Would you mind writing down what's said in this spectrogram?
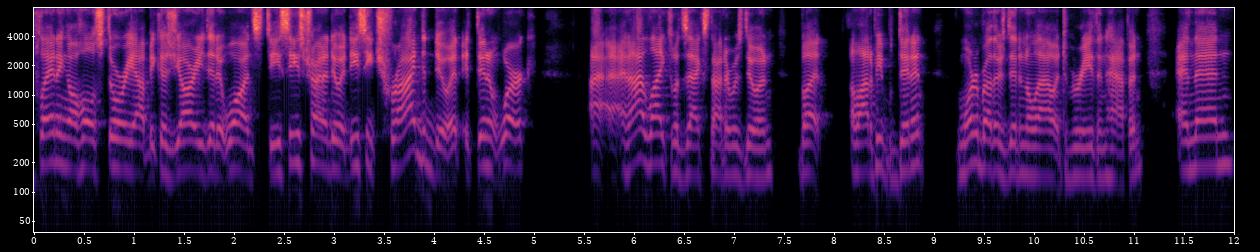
planning a whole story out because you already did it once. DC's trying to do it. DC tried to do it. It didn't work. I, and I liked what Zack Snyder was doing, but a lot of people didn't. Warner Brothers didn't allow it to breathe and happen. And then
